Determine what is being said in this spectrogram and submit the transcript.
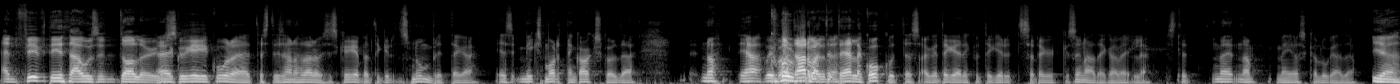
and fifty thousand dollars. kui keegi kuulajatest ei saanud aru, siis kõigepealt ta kirjutas numbritega ja see, miks Morten kaks korda. noh, jah, võib-olla te arvate, et ta jälle kokutas, aga tegelikult ta kirjutas sellega ikka sõnadega välja, sest et me, noh, me ei oska lugeda. jaa,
